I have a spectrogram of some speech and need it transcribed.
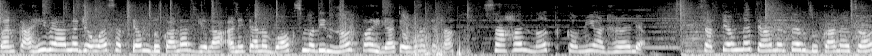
पण काही वेळानं जेव्हा सत्यम दुकानात गेला आणि त्यानं बॉक्समधील नथ पाहिल्या तेव्हा त्याला सहा नथ कमी आढळल्या. सत्यमनं त्यानंतर दुकानाचं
